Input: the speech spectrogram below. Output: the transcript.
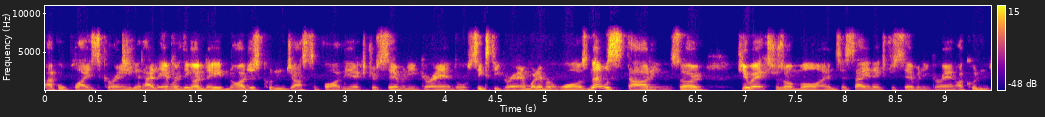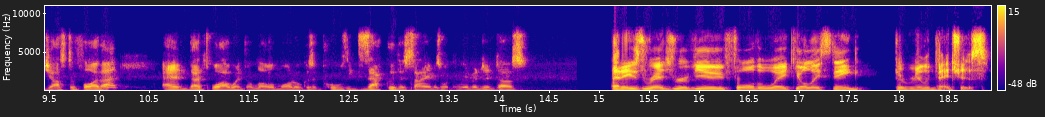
Apple Play screen. It had everything I need, and I just couldn't justify the extra seventy grand or sixty grand, whatever it was. And that was starting. So a few extras on mine. To say an extra seventy grand, I couldn't justify that, and that's why I went the lower model because it pulls exactly the same as what the Limited does. That is Red's review for the week. You're listening to Real Adventures.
